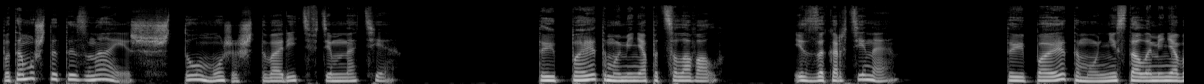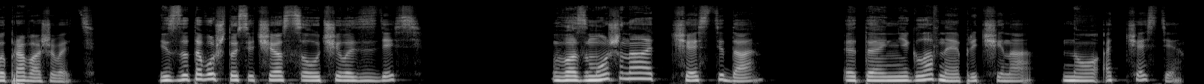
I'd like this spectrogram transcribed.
Потому что ты знаешь, что можешь творить в темноте. Ты поэтому меня поцеловал? Из-за картины?» Ты поэтому не стала меня выпроваживать? Из-за того, что сейчас случилось здесь? Возможно, отчасти да. Это не главная причина, но отчасти.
